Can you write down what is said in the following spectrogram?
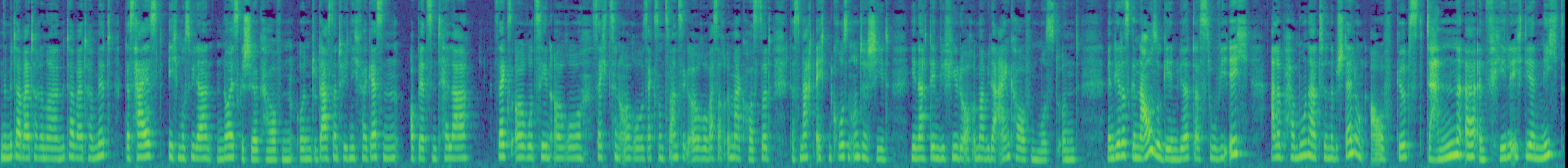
eine Mitarbeiterin oder ein Mitarbeiter mit. Das heißt, ich muss wieder neues Geschirr kaufen und du darfst natürlich nicht vergessen, ob jetzt ein Teller 6 Euro, 10 Euro, 16 Euro, 26 Euro, was auch immer kostet, das macht echt einen großen Unterschied, je nachdem, wie viel du auch immer wieder einkaufen musst. Und wenn dir das genauso gehen wird, dass du wie ich alle paar Monate eine Bestellung aufgibst, dann äh, empfehle ich dir nicht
